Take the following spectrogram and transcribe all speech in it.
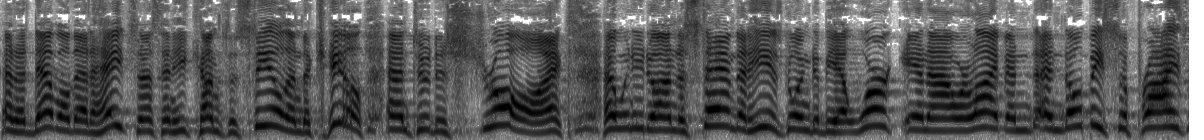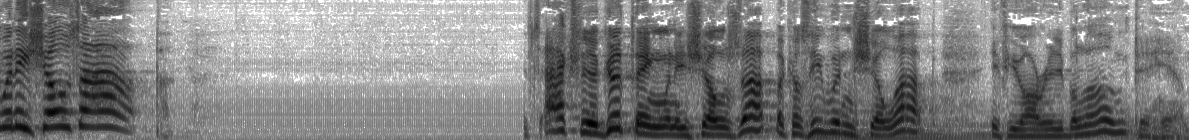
and a devil that hates us and he comes to steal and to kill and to destroy. And we need to understand that he is going to be at work in our life. And, and don't be surprised when He shows up. It's actually a good thing when He shows up because He wouldn't show up if you already belonged to Him.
